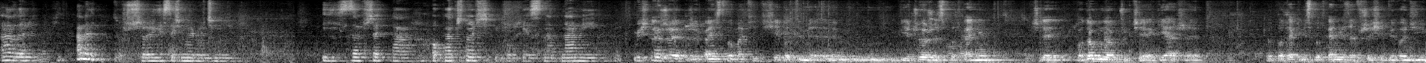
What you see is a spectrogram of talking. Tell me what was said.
Ale, ale cóż, jesteśmy ludźmi i zawsze ta opatrzność i Bóg jest nad nami. Myślę, że, że Państwo macie dzisiaj po tym wieczorze, spotkaniu, myślę, podobne odczucie jak ja, że po takim spotkaniu zawsze się wychodzi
